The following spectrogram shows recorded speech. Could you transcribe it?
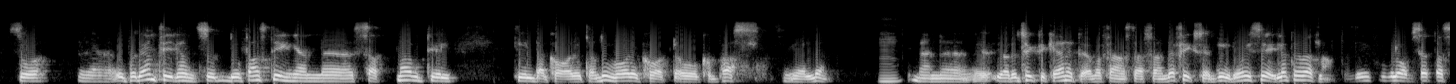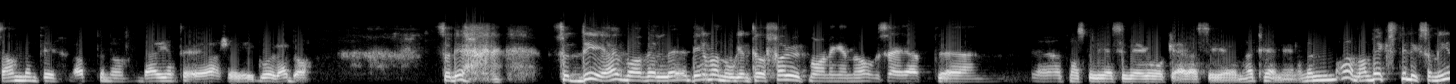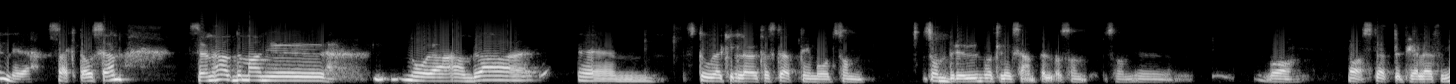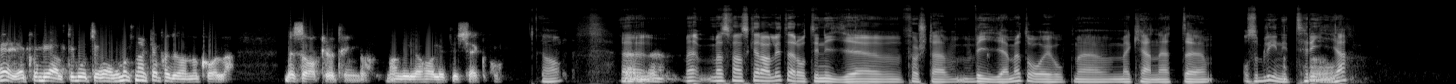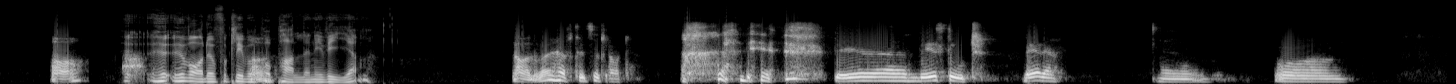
så, eh, och på den tiden så då fanns det ingen eh, satnav till, till Dakar utan då var det karta och kompass som gällde. Mm. Men eh, ja, det tyckte Kenneth det. Vad fan Staffan, det fixar du. Du har ju seglat över Atlanten. Du får väl omsätta sanden till vatten och bergen till öar så går det bra. Så det, så det var väl, det var nog en tuffare utmaning än att säga att, eh, eh att man skulle ge sig iväg och åka RAC i de här tävlingarna. Men ja, man växte liksom in i det sakta. Och sen, sen hade man ju några andra eh, stora killar att ta stöttning mot som som Bruno till exempel då, som, som eh, var ja, stöttepelare för mig. Jag kunde ju alltid gå till honom och knacka på dörren och kolla med saker och ting då. Man ville ha lite check på. Ja. Men, eh, men, men Svenska rallyt är 89, första VM då ihop med, med Kenneth eh, och så blir ni trea. Ja. ja. Hur, hur, var det att få kliva upp på pallen i VM? Ja, det var häftigt såklart. det, det, det är stort det är det. Och,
